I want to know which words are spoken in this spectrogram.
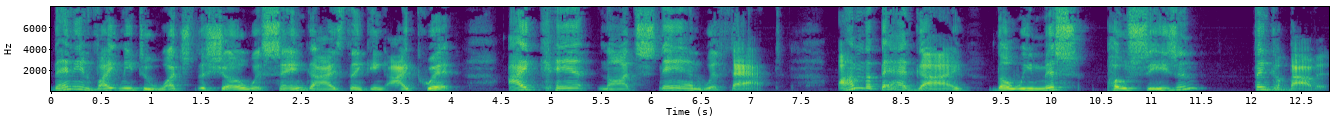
then invite me to watch the show with same guys thinking I quit. I can't not stand with that. I'm the bad guy, though we miss postseason. Think about it,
